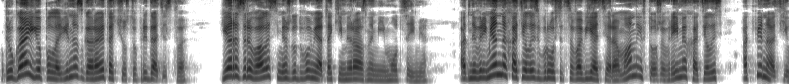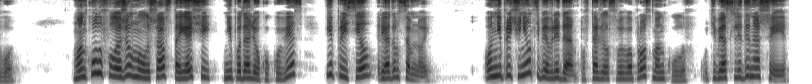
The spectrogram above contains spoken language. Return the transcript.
другая ее половина сгорает от чувства предательства. Я разрывалась между двумя такими разными эмоциями. Одновременно хотелось броситься в объятия Романа и в то же время хотелось отпинать его. Манкулов уложил малыша в стоящий неподалеку кувес и присел рядом со мной. «Он не причинил тебе вреда?» – повторил свой вопрос Манкулов. «У тебя следы на шее».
